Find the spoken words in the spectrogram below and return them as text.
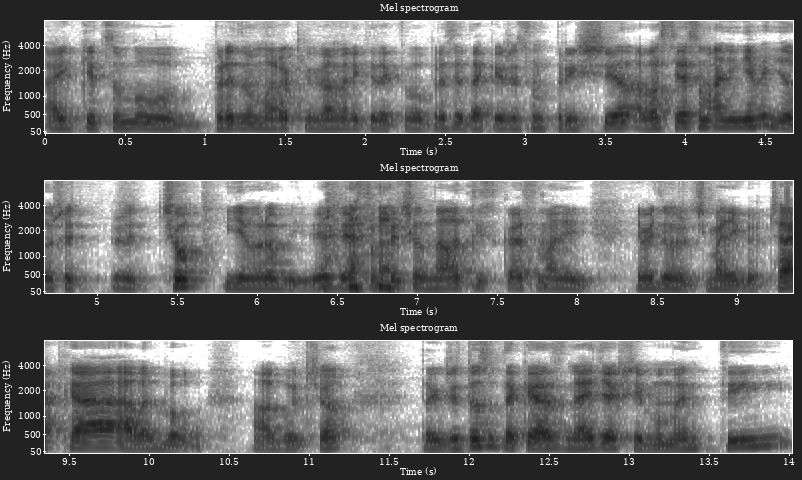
aj keď som bol pred dvoma rokmi v Amerike, tak to bolo presne také, že som prišiel a vlastne ja som ani nevedel, že, že čo idem robiť, vieš, ja som prišiel na letisko, ja som ani nevedel, že či ma niekto čaká, alebo, alebo čo. Takže to sú také asi najťažšie momenty,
